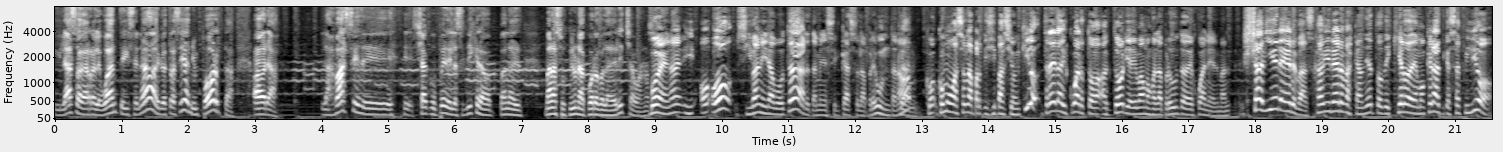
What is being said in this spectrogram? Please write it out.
y Lazo agarra el guante y dice, no, y nuestras ideas no importa. Ahora, las bases de Jaco Pérez y los indígenas van a, van a suscribir un acuerdo con la derecha, bueno, no. Bueno, y- o, o si van a ir a votar, también es el caso, la pregunta, ¿no? Claro. ¿Cómo va a ser la participación? Quiero traer al cuarto actor y ahí vamos con la pregunta de Juan Elman. Javier Herbas, Javier Herbas, candidato de Izquierda Democrática, se afilió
